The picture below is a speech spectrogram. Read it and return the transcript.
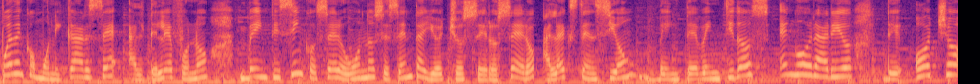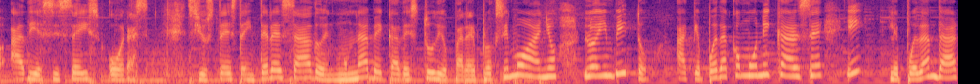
pueden comunicarse al teléfono 2501-6800 a la extensión 2022 en horario de 8 a 16 horas. Si usted está interesado en una beca de estudio para el próximo año, lo invito a que pueda comunicarse y le puedan dar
